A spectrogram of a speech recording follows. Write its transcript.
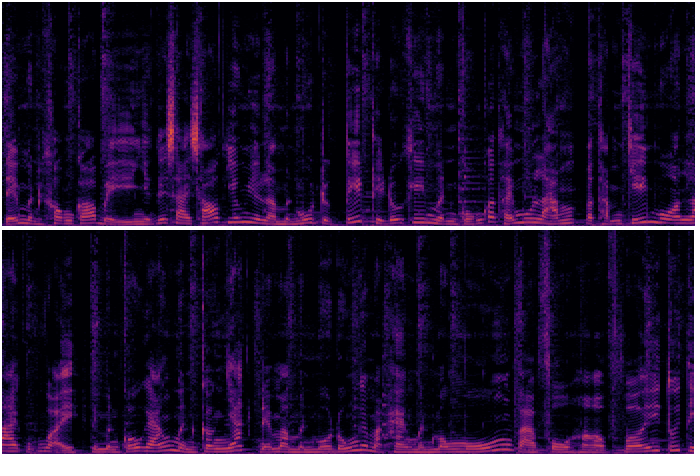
để mình không có bị những cái sai sót. Giống như là mình mua trực tiếp thì đôi khi mình cũng có thể mua lầm và thậm chí mua online cũng vậy. Thì mình cố gắng mình cân nhắc để mà mình mua đúng cái mặt hàng mình mong muốn và phù hợp với túi tiền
